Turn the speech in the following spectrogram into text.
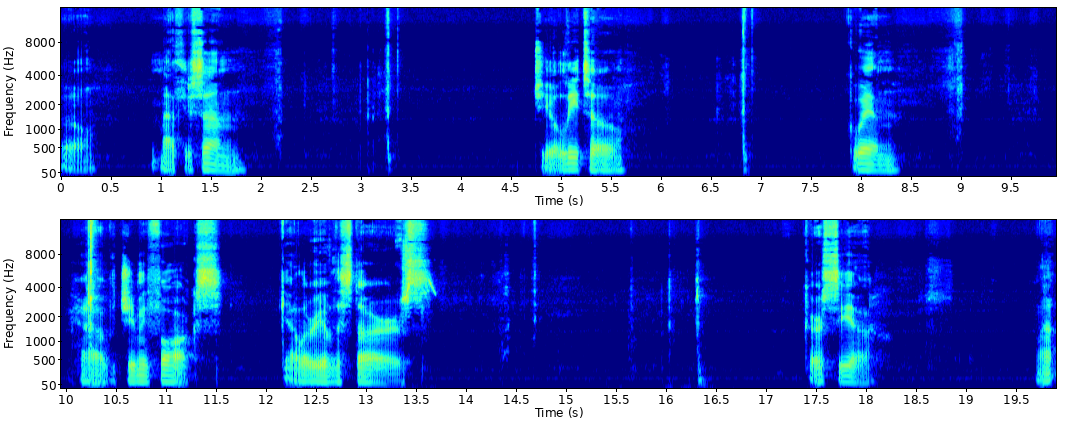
So, Mathewson, Giolito, Gwynn. We have Jimmie Foxx, Gallery of the Stars. Garcia. That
